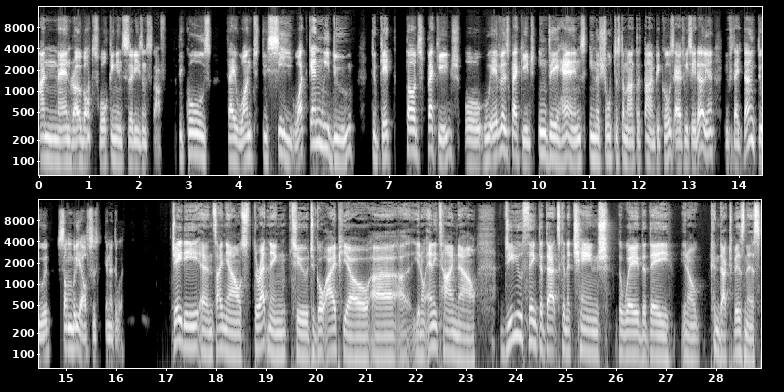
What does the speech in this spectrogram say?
unmanned robots walking in cities and stuff because they want to see what can we do to get Todd's package or whoever's package in their hands in the shortest amount of time because as we said earlier if they don't do it somebody else is going to do it JD and Cainiao's threatening to to go IPO, uh, uh, you know, anytime now. Do you think that that's going to change the way that they, you know, conduct business?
